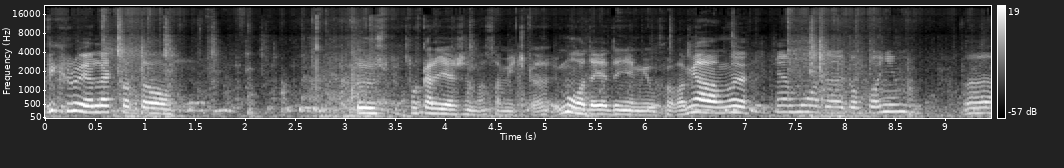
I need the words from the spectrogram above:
wichruje lekko to... To już po karierze ma samiczka. Młode jedynie mi uchowa. Miałam, e, miałem młodego po nim. E,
